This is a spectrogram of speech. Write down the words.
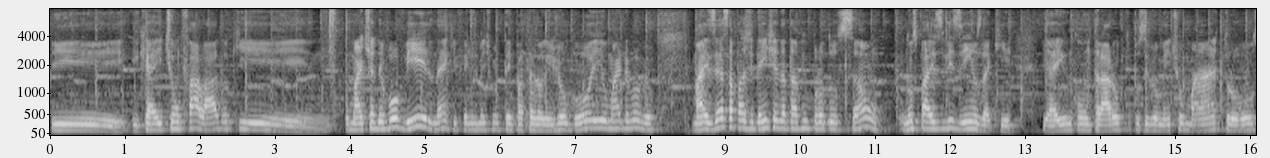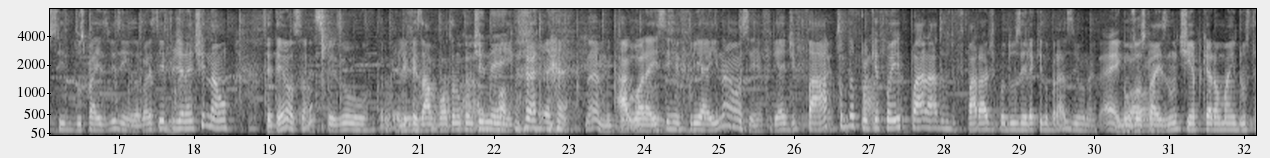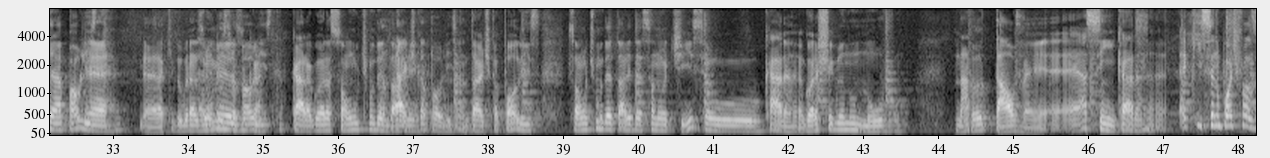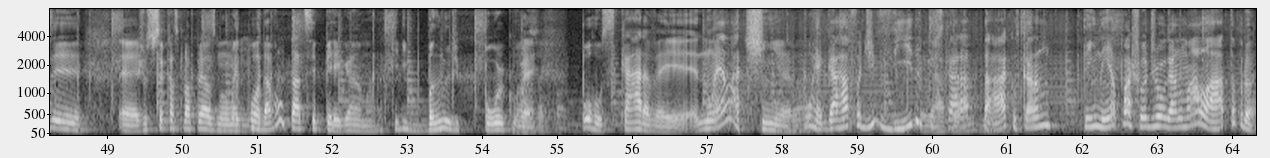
E, e que aí tinham falado que o mar tinha devolvido, né? Que infelizmente muito tempo atrás alguém jogou e o mar devolveu. Mas essa pasta de dente ainda estava em produção nos países vizinhos aqui. E aí encontraram que possivelmente o mar trouxe dos países vizinhos. Agora esse refrigerante não. Você tem noção? Esse fez o. Ele fez a volta no continente. Não, é muito Agora louco esse isso. refri aí não, esse refri é de fato, É de porque fato, foi parado, parado de produzir ele aqui no Brasil, né? É, Nos igual- outros países não tinha porque era uma indústria paulista. É, era aqui do Brasil Era mesmo. Cara. paulista. cara, agora só um último detalhe. Antártica Paulista. Antártica Paulista. Só um último detalhe dessa notícia, o. Cara, agora chegando o novo. Natal, velho. É é assim, cara. É que você não pode fazer é, justiça com as próprias mãos, mas, pô, dá vontade de você pegar, mano. Aquele bando de porco, velho. é. Porra, os caras, velho, não é latinha. Porra, é garrafa de vidro que os caras atacam. Os caras não tem nem a paixão de jogar numa lata, bro.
